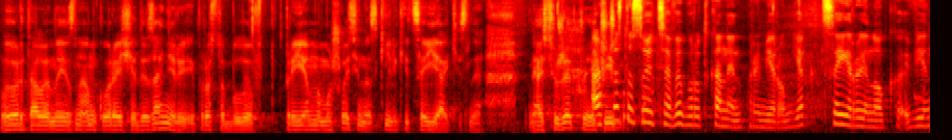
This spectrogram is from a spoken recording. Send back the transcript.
вивертали наізнанку речі дизайнерів і просто були в приємному шоці, наскільки це якісне. А сюжет, А що стосується вибору тканин, приміром, як цей ринок він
